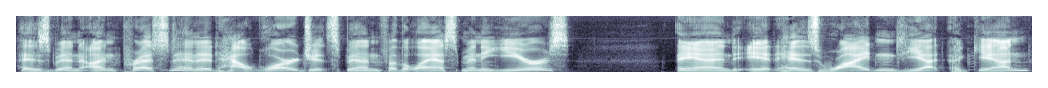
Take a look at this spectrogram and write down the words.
has been unprecedented how large it's been for the last many years, and it has widened yet again.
